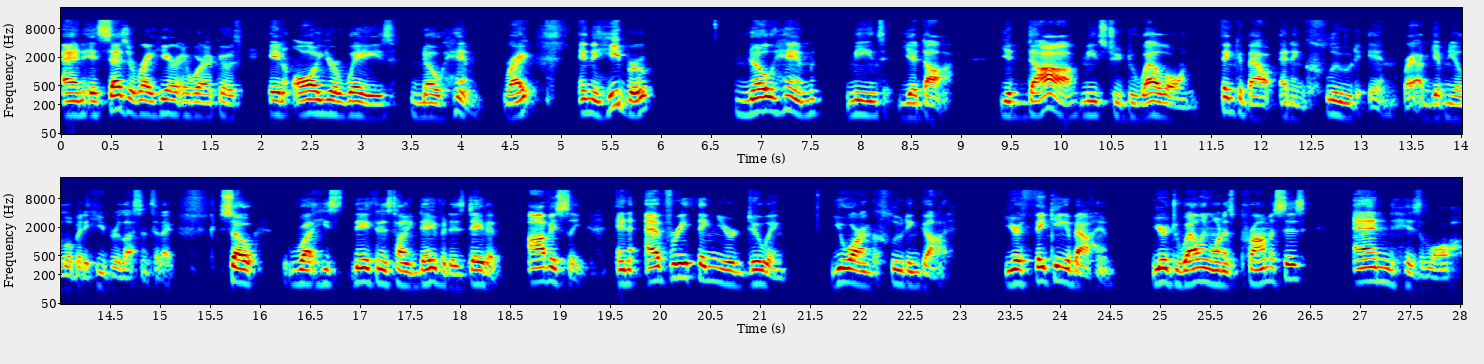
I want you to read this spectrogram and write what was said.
And it says it right here, and where it goes, in all your ways, know him, right? In the Hebrew, know him means yada. Yada means to dwell on, think about, and include in, right? I'm giving you a little bit of Hebrew lesson today. So what he's Nathan is telling David is David, obviously, in everything you're doing, you are including God. You're thinking about him. You're dwelling on his promises and his law.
